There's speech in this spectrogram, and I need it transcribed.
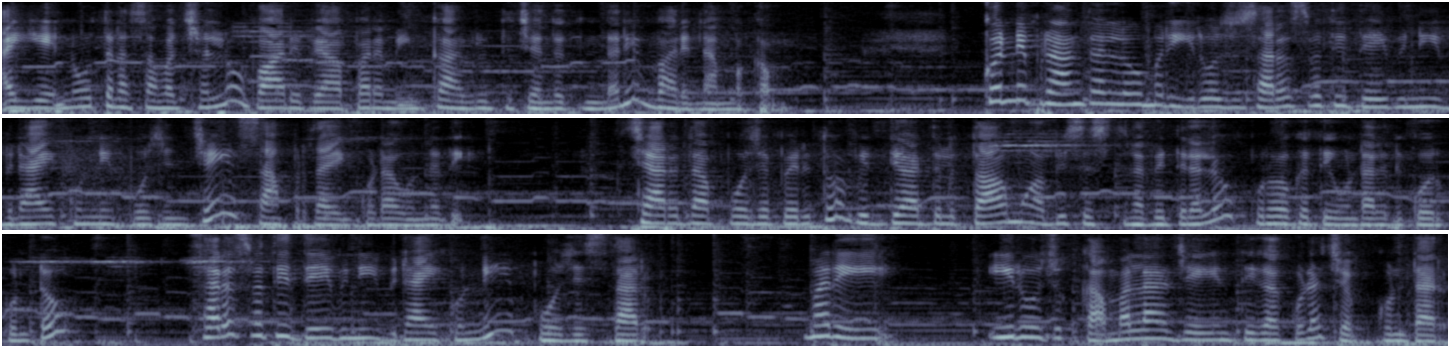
అయ్యే నూతన సంవత్సరంలో వారి వ్యాపారం ఇంకా అభివృద్ధి చెందుతుందని వారి నమ్మకం. కొన్ని ప్రాంతాల్లో మరి ఈరోజు సరస్వతి దేవిని వినాయకుణ్ణి పూజించే సాంప్రదాయం కూడా ఉన్నది. శారదా పూజ పేరుతో విద్యార్థులు తాము అభ్యసిస్తున్న విద్యలలో పురోగతి ఉండాలని కోరుకుంటూ సరస్వతి దేవిని వినాయకుణ్ణి పూజిస్తారు. మరి ఈరోజు కమలా జయంతిగా కూడా చెప్పుకుంటారు.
